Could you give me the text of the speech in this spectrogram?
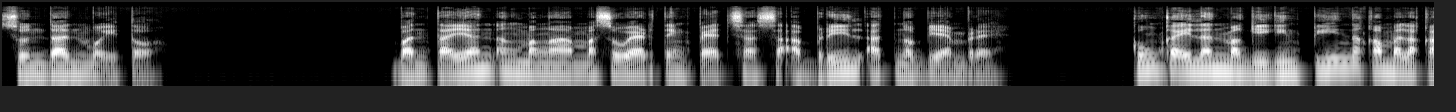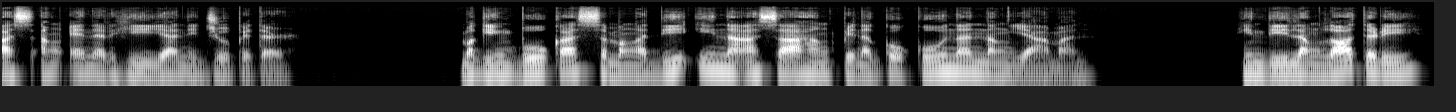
sundan mo ito. Bantayan ang mga maswerteng petsa sa Abril at Nobyembre, kung kailan magiging pinakamalakas ang enerhiya ni Jupiter. Maging bukas sa mga di inaasahang pinagkukunan ng yaman. Hindi lang lottery,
